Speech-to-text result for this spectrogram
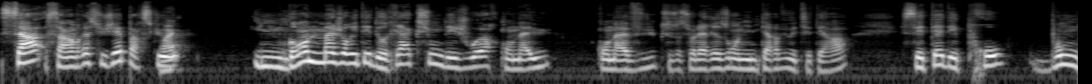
ça, c'est un vrai sujet parce que Ouais. une grande majorité de réactions des joueurs qu'on a eu, qu'on a vu, que ce soit sur les réseaux, en interview, etc., c'était des pro Bonds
